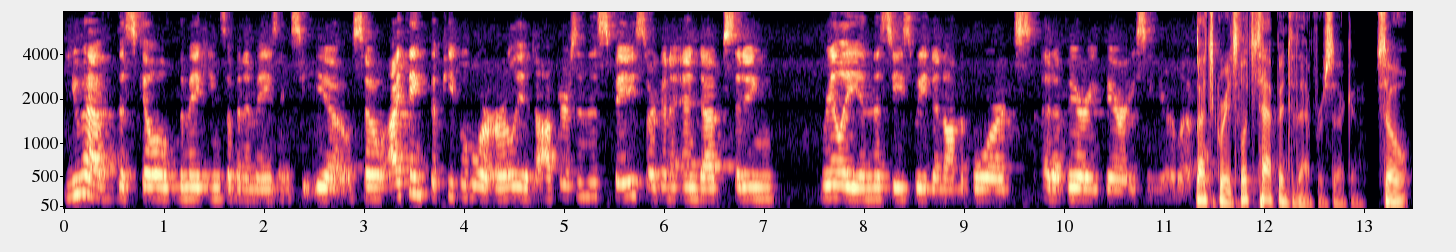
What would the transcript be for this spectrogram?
You have the skill, the makings of an amazing CEO. So I think the people who are early adopters in this space are going to end up sitting really in the C-suite and on the boards at a very, very senior level. That's great. So let's tap into that for a second. So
